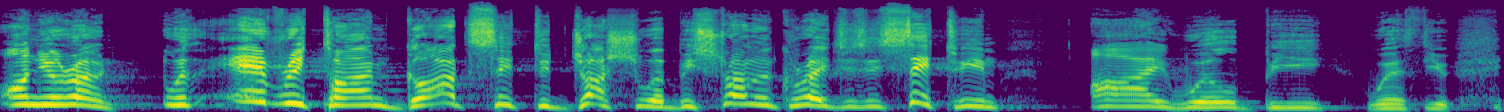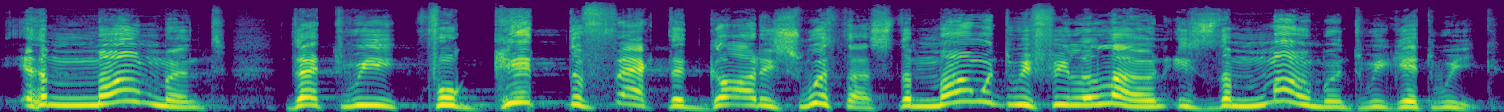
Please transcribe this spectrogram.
on your own. With every time God said to Joshua, Be strong and courageous, He said to him, I will be with you. The moment that we forget the fact that God is with us, the moment we feel alone is the moment we get weak.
